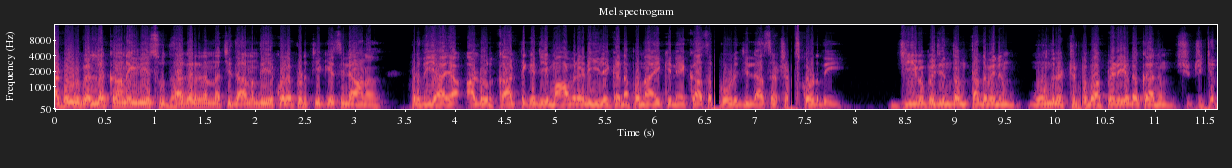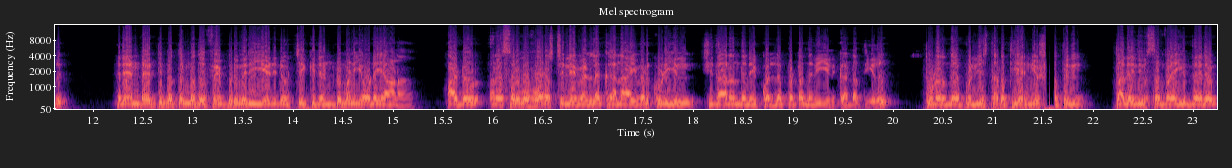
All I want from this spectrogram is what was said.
Adoor വെള്ളക്കാണയിലെ സുധാകരൻ എന്ന ചിദാനന്ദയെ കൊലപ്പെടുത്തിയ കേസിലാണ് പ്രതിയായ അടൂർ കാട്ടിക്കജി മാവനടിയിലെ ഗണപ്പ നായിക്കിനെ കാസർഗോഡ് ജില്ലാ സെഷൻസ് കോടതി ജീവപര്യന്തം തടവിനും മൂന്ന് ലക്ഷം രൂപ പിഴയടക്കാനും ശിക്ഷിച്ചത്. രണ്ടായിരത്തി പത്തൊൻപത് ഫെബ്രുവരി ഏഴിന് ഉച്ചയ്ക്ക് രണ്ടു മണിയോടെയാണ് അടൂർ റിസർവ് ഫോറസ്റ്റിലെ വെള്ളക്കാന ഐവർക്കുഴിയിൽ ചിദാനന്ദനെ കൊല്ലപ്പെട്ട നിലയിൽ കണ്ടെത്തിയത്. തുടർന്ന് പോലീസ് നടത്തിയ അന്വേഷണത്തിൽ തലേദിവസം വൈകുന്നേരം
